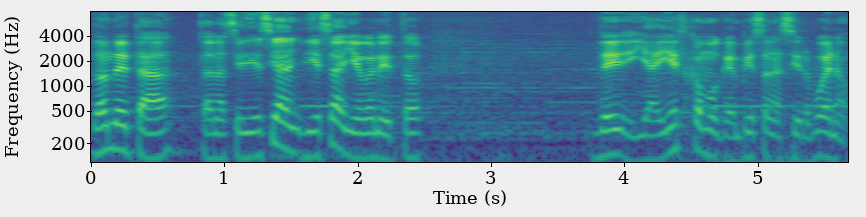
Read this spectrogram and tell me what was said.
¿Dónde está? Están hace 10 años, 10 años con esto. De- y ahí es como que empiezan a decir, bueno,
